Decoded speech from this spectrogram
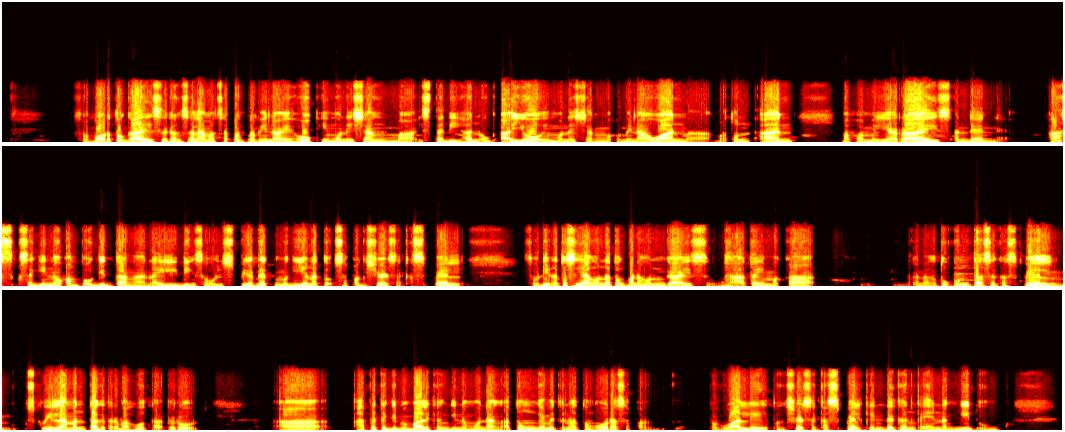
So, moro to guys, dagang salamat sa pagpaminaw. I hope imo na siyang ma-studyhan og ayo, imo na siyang mapaminawan, matun-an, ma-familiarize, and then ask sa Ginoo ampo gid tangan ay leading sa Holy Spirit nga magiya nato sa pag-share sa gospel. So di na to sayangon natong panahon guys, naatay maka kanang tuon ta sa gospel, eskwela man ta, trabaho ta, pero uh, hapit agad mo balik ang ginamo nang atong gamiton natong oras sa pag pagwali, pag-share sa gospel kay daghan kay nag-need og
